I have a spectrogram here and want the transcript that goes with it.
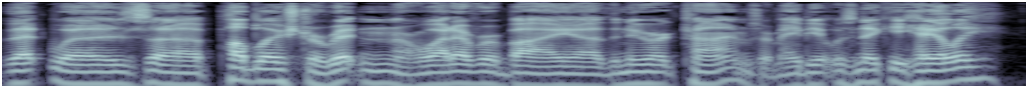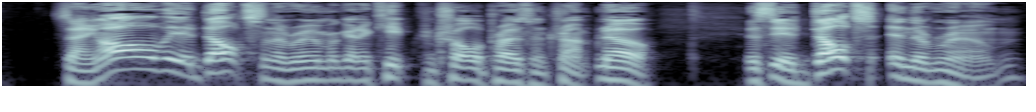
that was uh, published or written or whatever by uh, the New York Times, or maybe it was Nikki Haley, saying all the adults in the room are going to keep control of President Trump. No, it's the adults in the room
